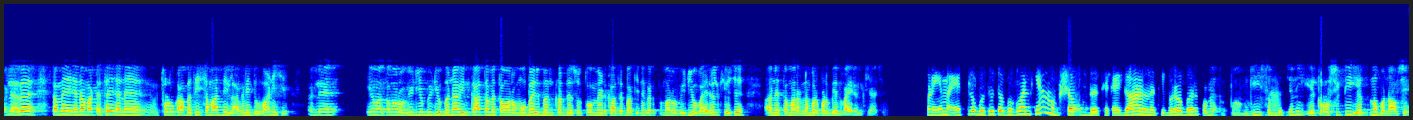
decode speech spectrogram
એટલે હવે તમે એના માટે થઈ અને થોડુંક આ બધી સમાજની લાગણી દુભાણી છે. એટલે એમાં તમારો વીડિયો વીડિયો બનાવીને કાં તમે તમારો મોબાઈલ બંધ કરી દેશો તો મેળ ખાશે. બાકી નગર તમારો વીડિયો વાયરલ થયો છે અને તમારા નંબર પણ બેન વાયરલ થયા છે. પણ એમાં એટલું બધું તો ભગવાન ક્યાં શબ્દ છે? કઈ ગાળ નથી બરોબર? તમે ભંગી શબ્દ છે ને એટ્રોસિટી એકનો બનાવશે.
